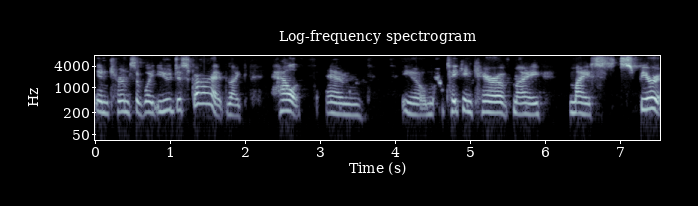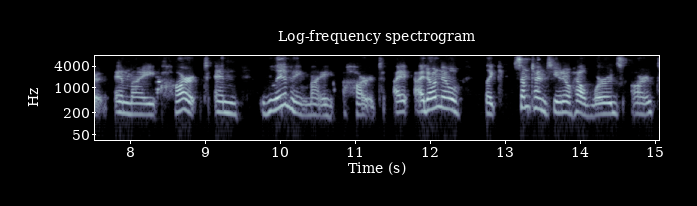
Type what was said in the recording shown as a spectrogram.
in terms of what you described, like health and, you know, taking care of my my spirit and my heart and living my heart. I, I don't know, like sometimes you know how words aren't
